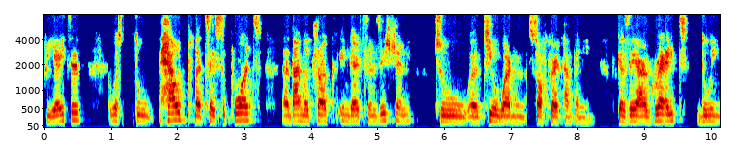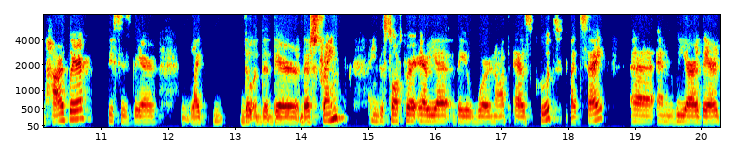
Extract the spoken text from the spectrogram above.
created was to help, let's say, support uh, Daimler Truck in their transition to a tier one software company because they are great doing hardware. This is their like the, the, their their strength in the software area. They were not as good, let's say, uh, and we are there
